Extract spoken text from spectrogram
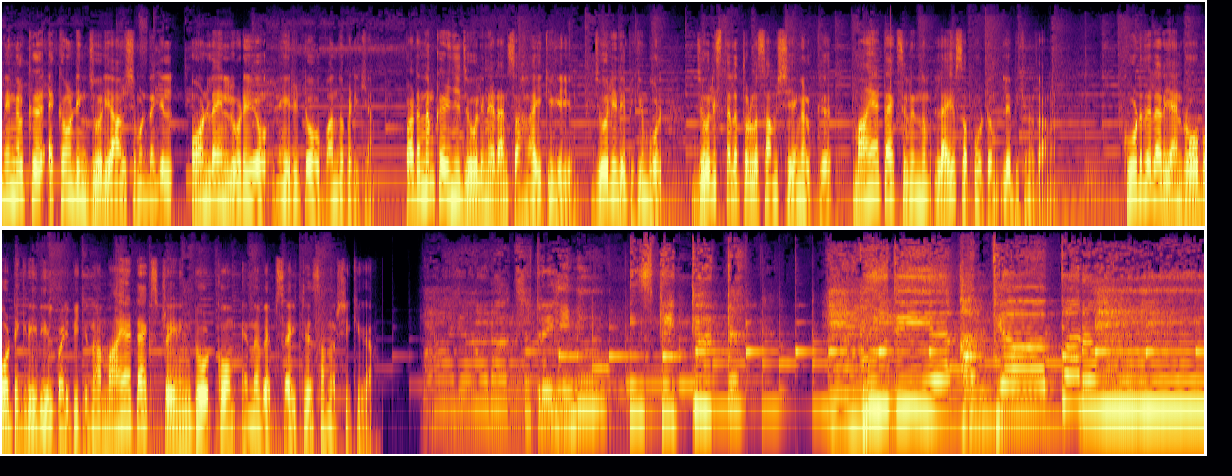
നിങ്ങൾക്ക് അക്കൗണ്ടിംഗ് ജോലി ആവശ്യമുണ്ടെങ്കിൽ ഓൺലൈനിലൂടെയോ നേരിട്ടോ വന്നു പഠിക്കാം. പഠനം കഴിഞ്ഞ് ജോലി നേടാൻ സഹായിക്കുകയും ജോലി ലഭിക്കുമ്പോൾ ജോലി സ്ഥലത്തുള്ള സംശയങ്ങൾക്ക് മായ ടാക്സിൽ നിന്നും ലൈവ് സപ്പോർട്ടും ലഭിക്കുന്നതാണ്. കൂടുതൽ അറിയാൻ റോബോട്ടിക് രീതിയിൽ പഠിപ്പിക്കുന്ന Maya tax training dot com എന്ന വെബ്സൈറ്റ് സന്ദർശിക്കുക. അധ്യാപനം.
